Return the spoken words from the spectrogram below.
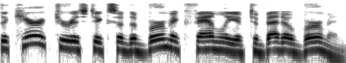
The Characteristics of the Burmic Family of Tibeto-Burman.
